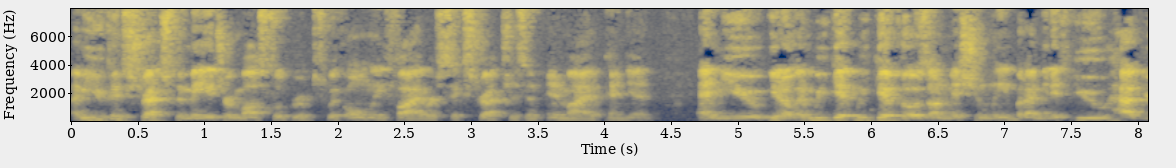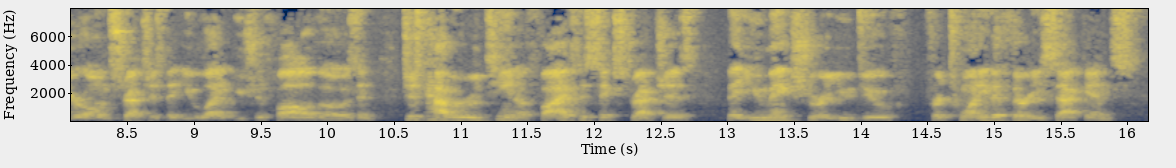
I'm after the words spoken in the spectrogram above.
I mean, you can stretch the major muscle groups with only five or six stretches, in, in my opinion. And you, you know, and we get we give those on Mission Lean. But I mean, if you have your own stretches that you like, you should follow those and just have a routine of five to six stretches that you make sure you do for 20 to 30 seconds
